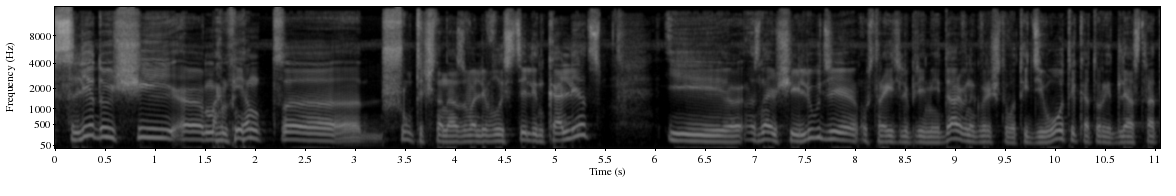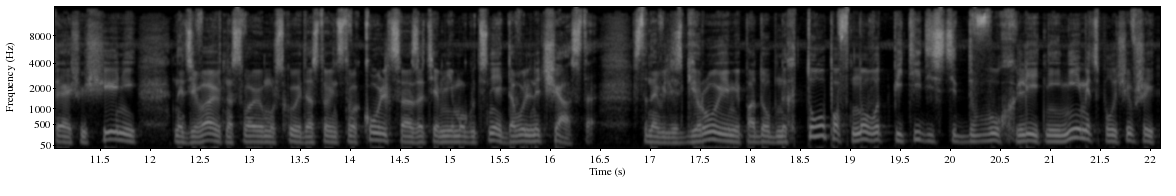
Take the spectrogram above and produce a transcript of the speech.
Следующий э, момент э, шуточно назвали «Властелин колец». И знающие люди, устроители премии Дарвина, говорят, что вот идиоты, которые для остроты ощущений надевают на свое мужское достоинство кольца, а затем не могут снять, довольно часто становились героями подобных топов. Но вот 52-летний немец, получивший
